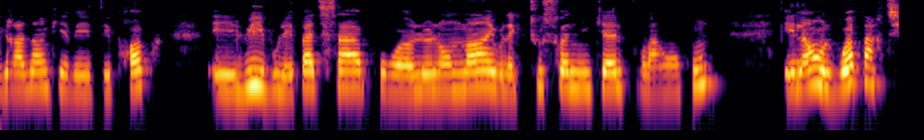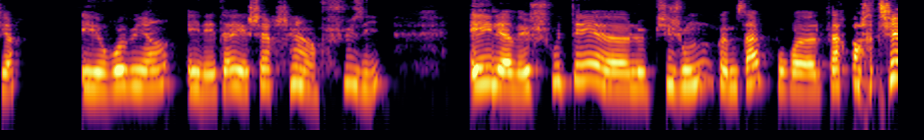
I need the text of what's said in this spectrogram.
gradins qui avaient été propres. Et lui, il voulait pas de ça pour le lendemain. Il voulait que tout soit nickel pour la rencontre. Et là, on le voit partir et il revient et il est allé chercher un fusil et il avait shooté le pigeon comme ça pour le faire partir.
